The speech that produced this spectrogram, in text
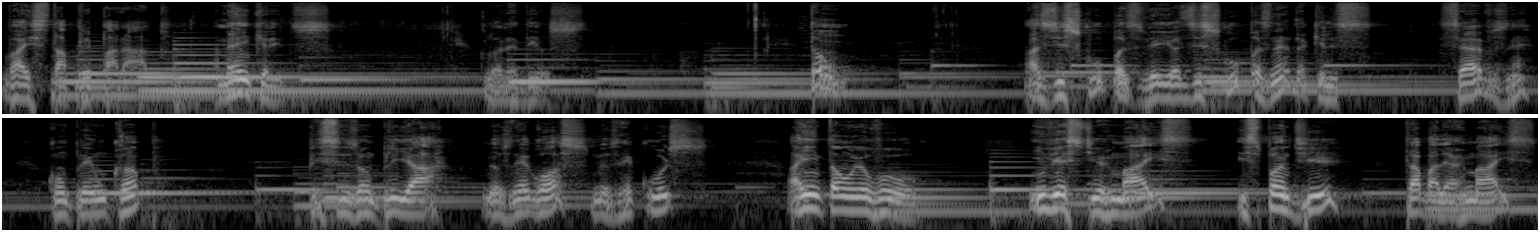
vai estar preparado. Amém, queridos? Glória a Deus. Então, as desculpas, veio as desculpas, né, daqueles servos, né? Comprei um campo, preciso ampliar meus negócios, meus recursos. Aí então eu vou investir mais, expandir, trabalhar mais.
